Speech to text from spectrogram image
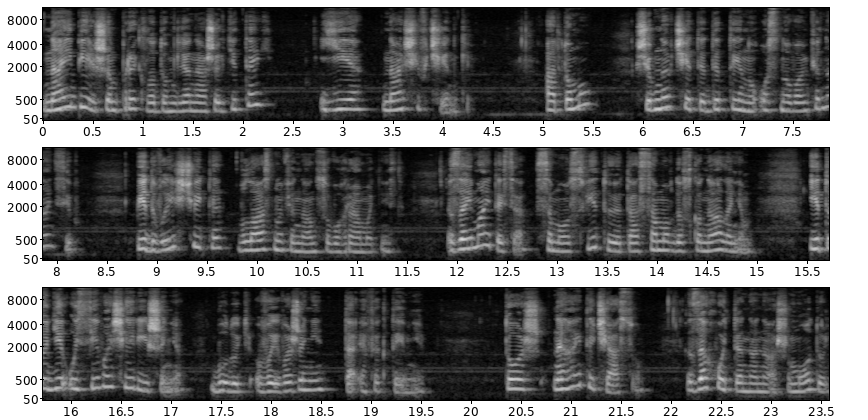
найбільшим прикладом для наших дітей є наші вчинки. А тому, щоб навчити дитину основам фінансів, підвищуйте власну фінансову грамотність, займайтеся самоосвітою та самовдосконаленням, і тоді усі ваші рішення будуть виважені та ефективні. Тож, не гайте часу, заходьте на наш модуль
